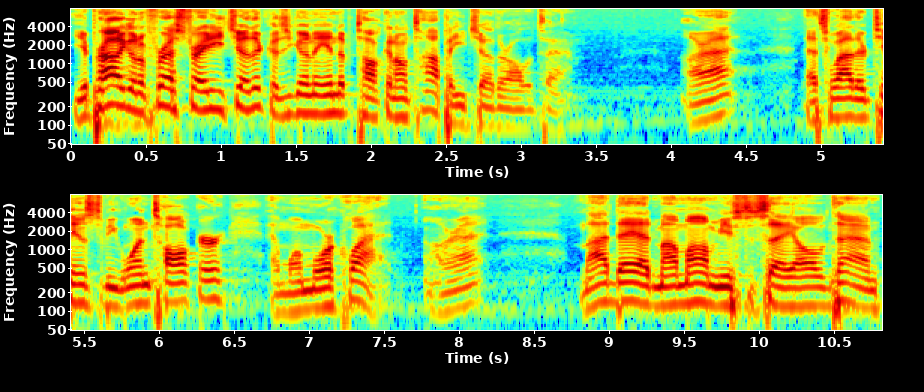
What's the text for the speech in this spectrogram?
you're probably going to frustrate each other because you're going to end up talking on top of each other all the time. All right. That's why there tends to be one talker and one more quiet. All right. My dad, my mom used to say all the time,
